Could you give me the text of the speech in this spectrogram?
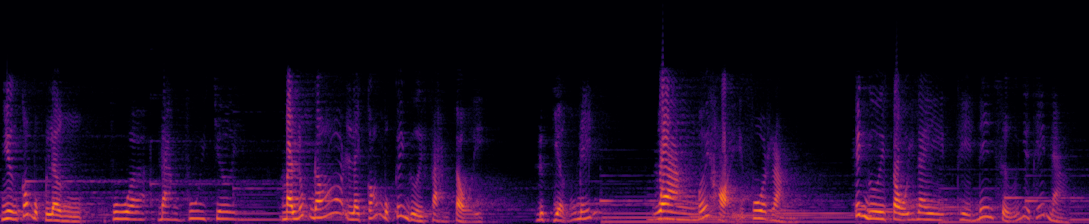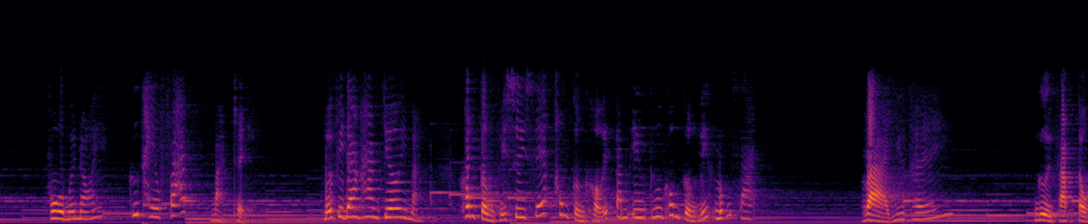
Nhưng có một lần vua đang vui chơi, mà lúc đó lại có một cái người phạm tội, được dẫn đến, hoàng mới hỏi vua rằng cái người tội này thì nên xử như thế nào? Vua mới nói, cứ theo pháp mà trị. Bởi vì đang ham chơi mà, không cần phải suy xét, không cần khởi tâm yêu thương, không cần biết đúng sai. Và như thế, người phạm tội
